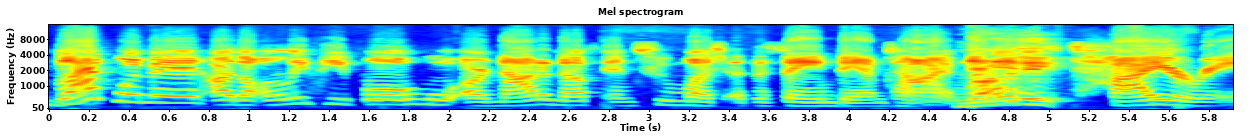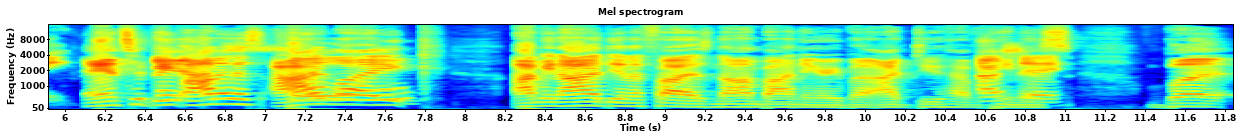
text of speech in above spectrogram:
Black women are the only people who are not enough and too much at the same damn time. And it Right. is tiring. And to be And honest, I like. I mean, I identify as non-binary, but I do have a penis. But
